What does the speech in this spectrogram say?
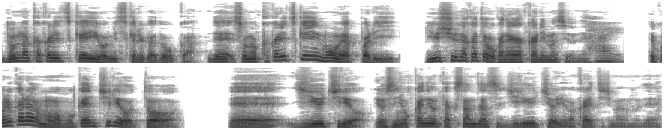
どんなかかりつけ医を見つけるかどうか。で、そのかかりつけ医もやっぱり優秀な方はお金がかかりますよね。はい。で、これからはもう保険治療と、えー自由治療。要するにお金をたくさん出す自由治療に分かれてしまうので。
